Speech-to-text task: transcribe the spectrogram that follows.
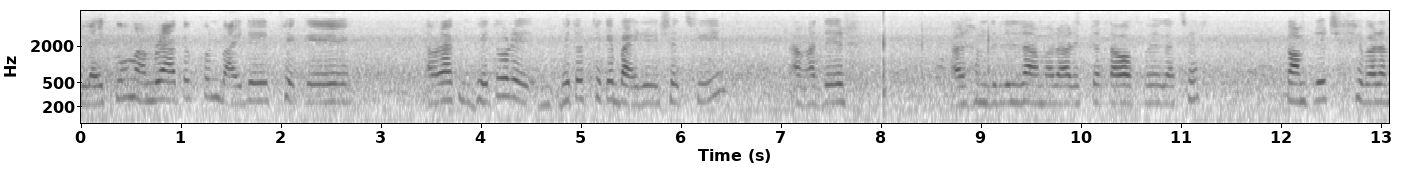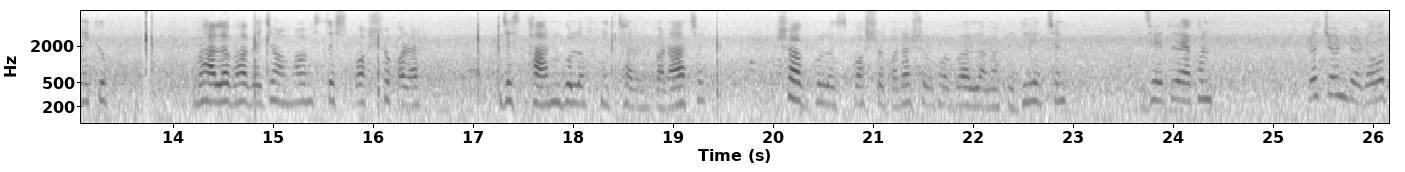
আলাইকুম। আমরা এতক্ষণ বাইরে থেকে, আমরা এখন ভেতরে, ভেতর থেকে বাইরে এসেছি। আমাদের, আলহামদুলিল্লাহ আমার আরেকটা তাওয়াফ হয়ে গেছে। কমপ্লিট। এবার আমি খুব ভালোভাবে জমাবস্তে স্পর্শ করার যে স্থানগুলো নির্ধারণ করা আছে, সবগুলো স্পর্শ করার সৌভাগ্য আল্লাহ আমাকে দিয়েছেন। যেহেতু এখন প্রচণ্ড রোদ,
